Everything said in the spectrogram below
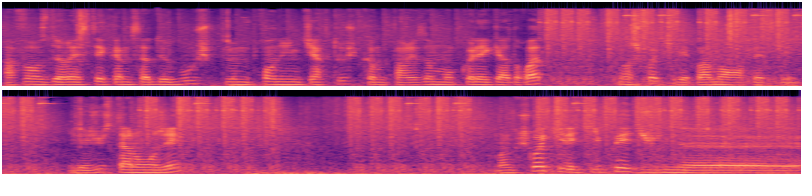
À force de rester comme ça debout, je peux me prendre une cartouche comme par exemple mon collègue à droite. Non, je crois qu'il est pas mort en fait. Il est juste allongé. Donc je crois qu'il est équipé d'une... Euh,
